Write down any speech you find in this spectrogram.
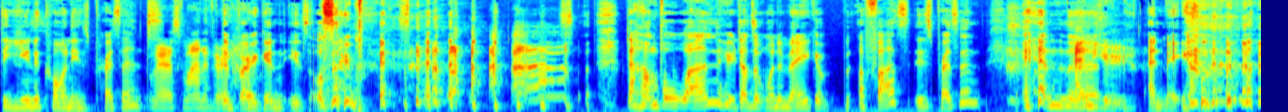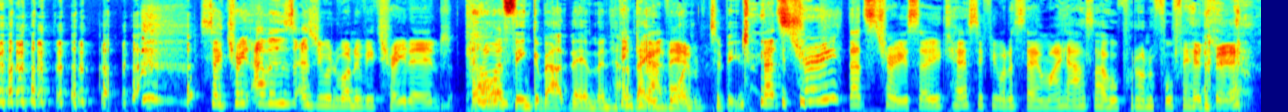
The unicorn is present. Whereas mine are very the bogan is also present. the humble one who doesn't want to make a, a fuss is present, and the, And you. and me. So treat others as you would want to be treated. Come or think about them and how they want them. to be treated. That's true. That's true. So, Kirst, if you want to stay in my house, I will put on a full fanfare.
